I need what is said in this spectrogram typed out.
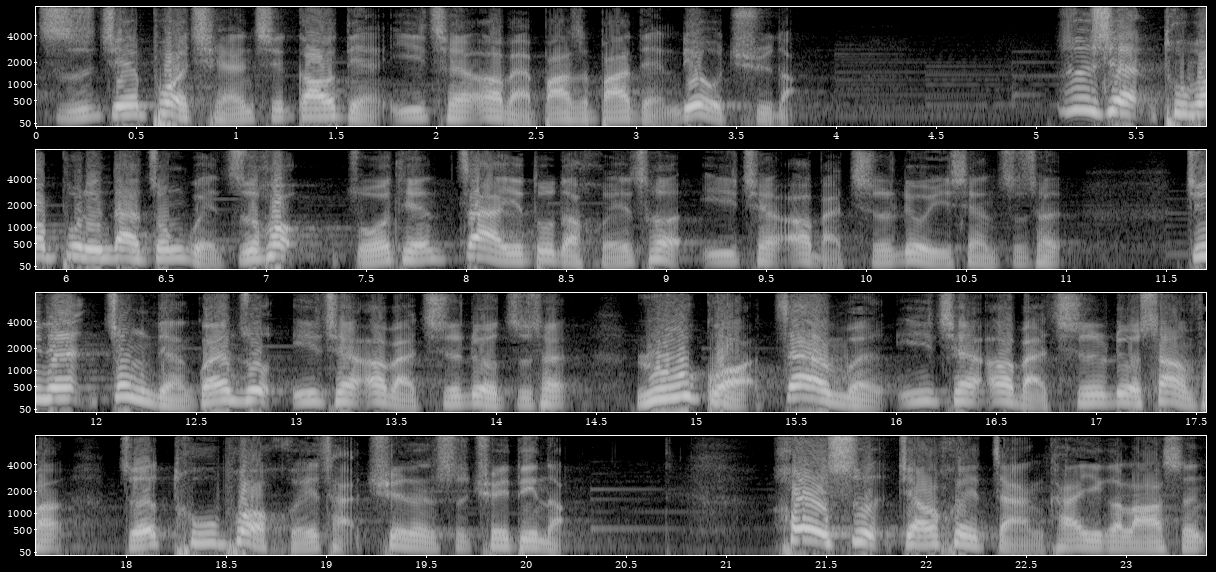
直接破前期高点一千二百八十八点六去的。日线突破布林带中轨之后。昨天再一度的回撤一千二百七十六一线支撑，今天重点关注一千二百七十六支撑，如果站稳一千二百七十六上方，则突破回踩确认是确定的，后市将会展开一个拉升。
